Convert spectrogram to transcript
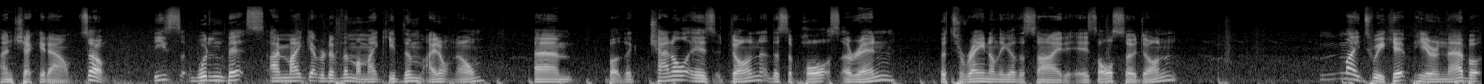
and check it out. So, these wooden bits, I might get rid of them. I might keep them. I don't know. Um, but the channel is done. The supports are in. The terrain on the other side is also done. Might tweak it here and there, but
